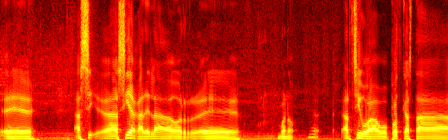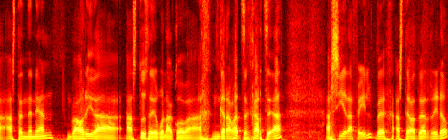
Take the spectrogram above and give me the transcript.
E, hasi- hasia garela hor, e, bueno, artxiboa o podcasta azten denean, ba, hori da, astu zeigulako, ba, grabatzen jartzea. Hasiera fail, be, aste bat berriro.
